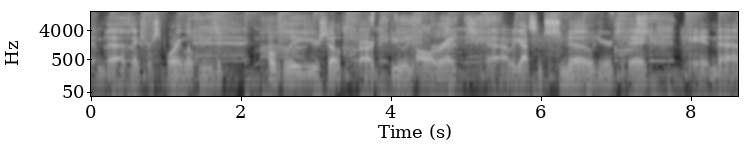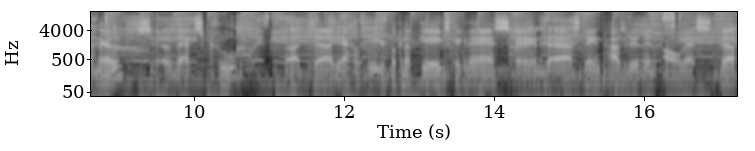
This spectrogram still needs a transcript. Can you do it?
and uh, thanks for supporting local music. Hopefully, you yourself are doing all right. Uh, we got some snow here today in uh, Maryland, so that's cool. But uh, yeah, hopefully, you're booking up gigs, kicking ass, and staying positive and all that stuff.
